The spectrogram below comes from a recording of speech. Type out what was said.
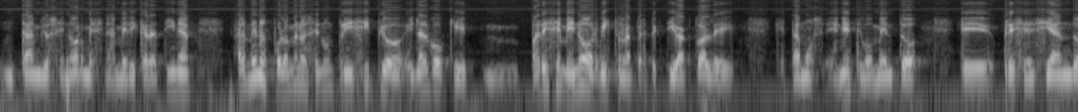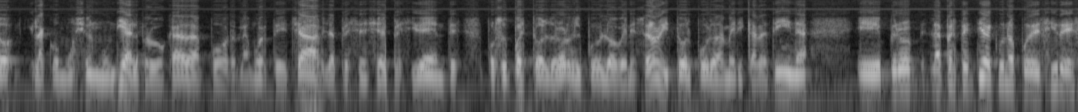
un cambios enormes en América Latina, al menos por lo menos en un principio, en algo que mm, parece menor visto en la perspectiva actual de que estamos en este momento eh, presenciando la conmoción mundial provocada por la muerte de Chávez, la presencia de presidentes, por supuesto el dolor del pueblo venezolano y todo el pueblo de América Latina, eh, pero la perspectiva que uno puede decir es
